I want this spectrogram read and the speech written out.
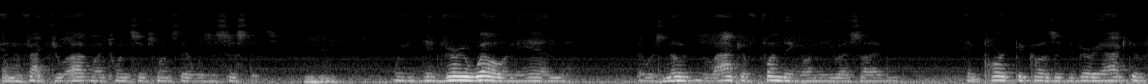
and in fact throughout my 26 months there was assistance. Mm-hmm. We did very well in the end. There was no lack of funding on the U.S. side, in part because of the very active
